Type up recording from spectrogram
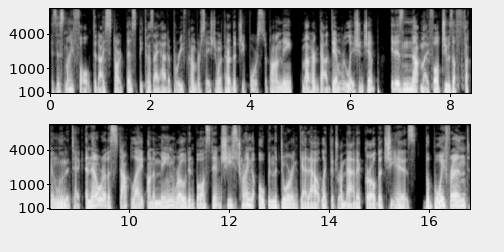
is this my fault? Did I start this because I had a brief conversation with her that she forced upon me about her goddamn relationship? It is not my fault. She was a fucking lunatic. And now we're at a stoplight on a main road in Boston. She's trying to open the door and get out like the dramatic girl that she is. The boyfriend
